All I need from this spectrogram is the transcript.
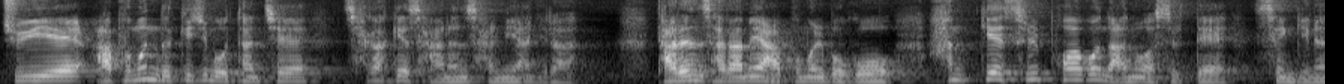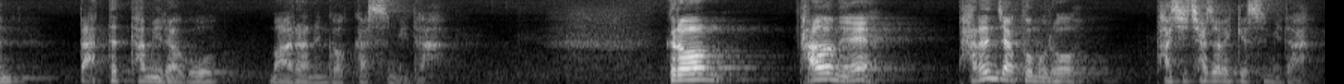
주위의 아픔은 느끼지 못한 채 차갑게 사는 삶이 아니라 다른 사람의 아픔을 보고 함께 슬퍼하고 나누었을 때 생기는 따뜻함이라고 말하는 것 같습니다. 그럼 다음에 다른 작품으로 다시 찾아뵙겠습니다.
